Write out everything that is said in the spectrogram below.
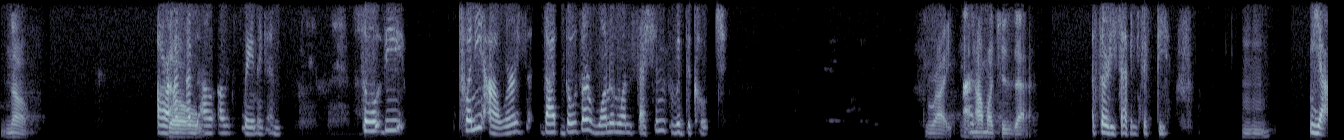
No. All right, So- I'll, I'll explain again. So the 20 hours that those are one-on-one sessions with the coach. Right. Um, And how much is that? 3750. Mhm. Yeah,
